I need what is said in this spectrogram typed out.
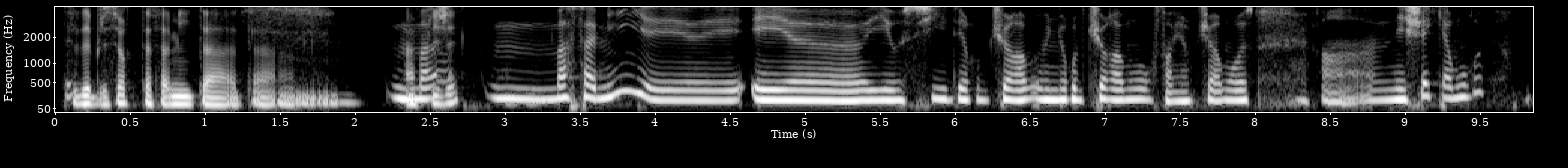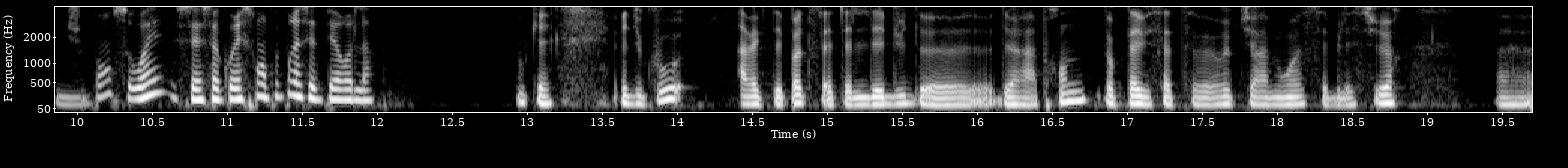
C'est des blessures que ta famille t'a. t'a- ma, famille et, et, euh, et aussi des ruptures, am- une rupture amoureuse, enfin une rupture amoureuse, un échec amoureux, Mhm. je pense. Ouais, ça, ça correspond à peu près à cette période-là. Ok. Et du coup, avec tes potes, ça a été le début de, de réapprendre. Donc, tu as eu cette rupture amoureuse, ces blessures, euh,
